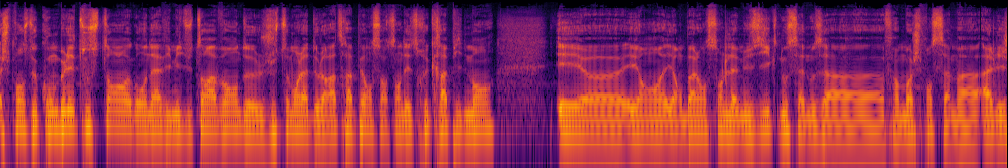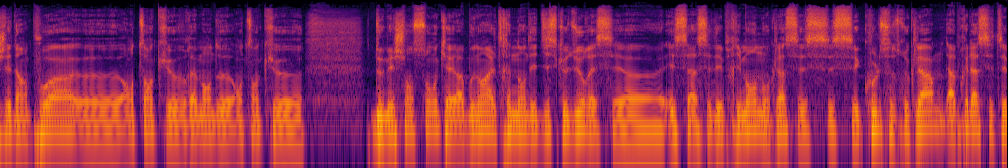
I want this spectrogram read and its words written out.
je pense, de combler tout ce temps. On avait mis du temps avant, de justement là, de le rattraper en sortant des trucs rapidement. Et, euh, et, en, et en balançant de la musique, nous, ça nous a. Enfin, moi, je pense que ça m'a allégé d'un poids euh, en tant que vraiment de, en tant que de mes chansons qui abonnant elles traînent dans des disques durs et c'est euh, et c'est assez déprimant donc là c'est- cool ce truc là après là c'était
